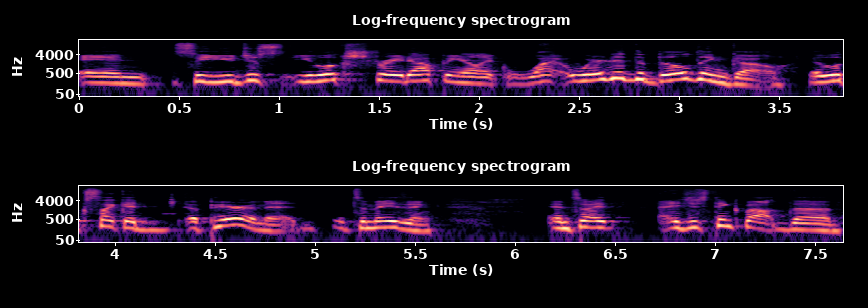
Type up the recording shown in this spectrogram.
And so you just you look straight up and you're like what where did the building go? It looks like a, a pyramid. It's amazing. And so I, I just think about the,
